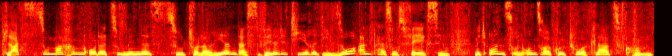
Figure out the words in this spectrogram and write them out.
Platz zu machen oder zumindest zu tolerieren, dass wilde Tiere, die so anpassungsfähig sind, mit uns und unserer Kultur klarzukommen,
